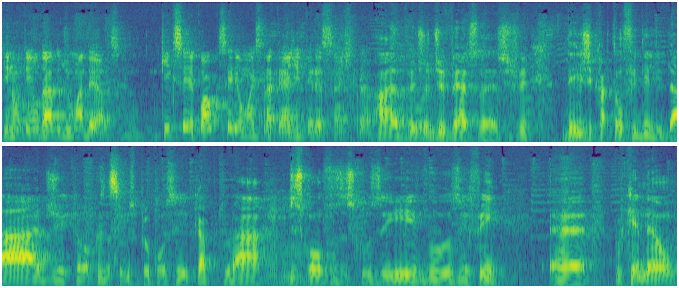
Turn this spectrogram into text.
e não tenho dado de uma delas. O que, que seria, qual que seria uma estratégia interessante para. Ah, eu vejo diversos, né? Desde cartão fidelidade, que é uma coisa simples para eu conseguir capturar, uhum. descontos exclusivos, enfim. É, por que não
